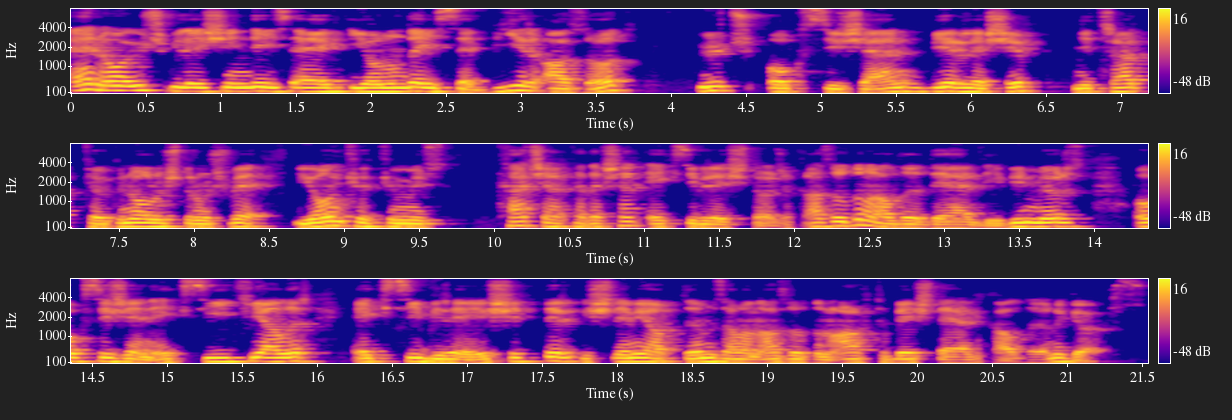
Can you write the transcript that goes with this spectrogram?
NO3 bileşiğinde ise iyonunda ise bir azot 3 oksijen birleşip nitrat kökünü oluşturmuş ve iyon kökümüz kaç arkadaşlar? Eksi 1 eşit olacak. Azotun aldığı değerliği bilmiyoruz. Oksijen eksi 2'yi alır. Eksi 1'e eşittir. İşlemi yaptığım zaman azotun artı 5 değerli kaldığını görürüz.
